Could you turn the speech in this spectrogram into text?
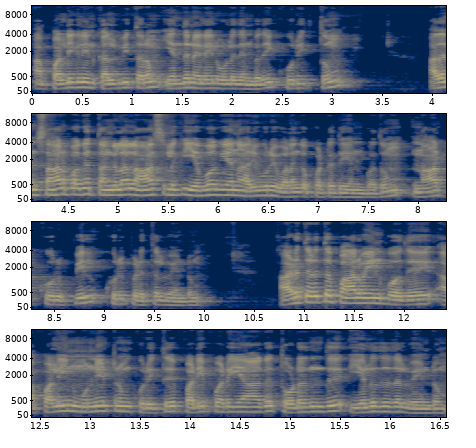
அப்பள்ளிகளின் கல்வித்தரம் எந்த நிலையில் உள்ளது என்பதை குறித்தும் அதன் சார்பாக தங்களால் ஆசிரியர்களுக்கு எவ்வகையான அறிவுரை வழங்கப்பட்டது என்பதும் நாட்குறிப்பில் குறிப்பிடுத்தல் வேண்டும். அடுத்தடுத்த பார்வையின் போது அப்பள்ளியின் முன்னேற்றம் குறித்து படிப்படியாக தொடர்ந்து எழுதுதல் வேண்டும்.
